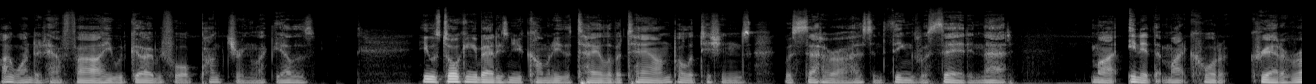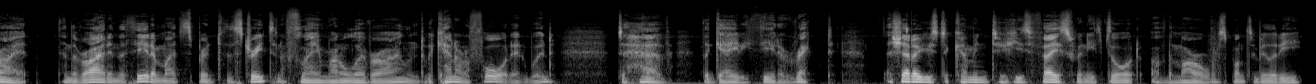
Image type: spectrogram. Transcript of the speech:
I wondered how far he would go before puncturing like the others. He was talking about his new comedy, The Tale of a Town. Politicians were satirized, and things were said in that might in it that might create a riot, and the riot in the theatre might spread to the streets and a flame run all over Ireland. We cannot afford, Edward, to have the Gaiety Theatre wrecked. A shadow used to come into his face when he thought of the moral responsibility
